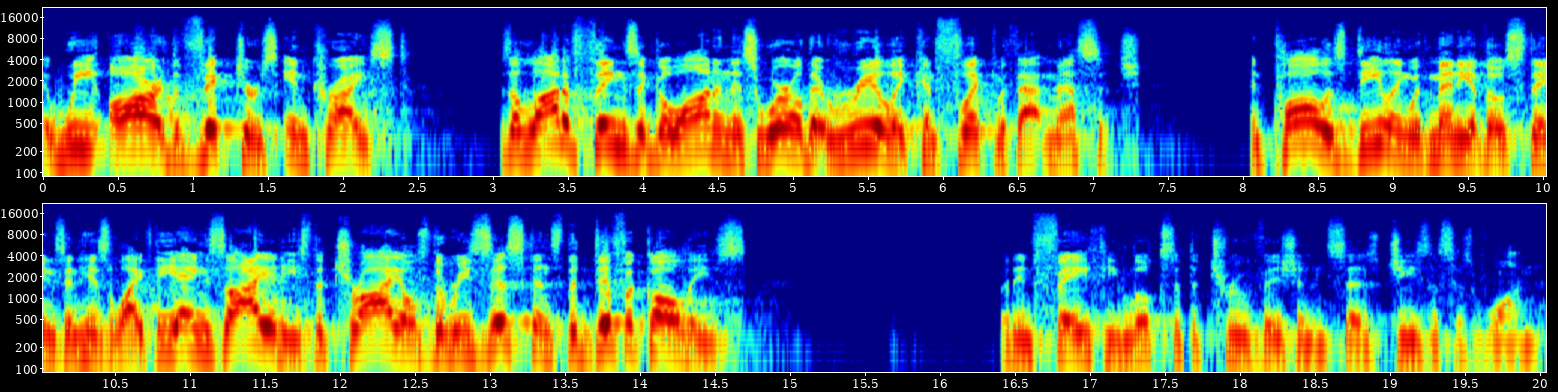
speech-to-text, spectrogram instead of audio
We are the victors in Christ. There's a lot of things that go on in this world that really conflict with that message. And Paul is dealing with many of those things in his life the anxieties, the trials, the resistance, the difficulties. But in faith, he looks at the true vision and says, Jesus has won.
